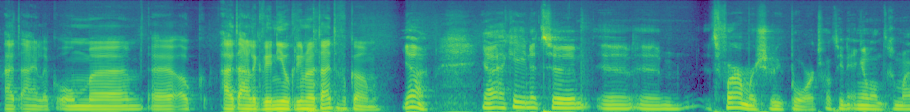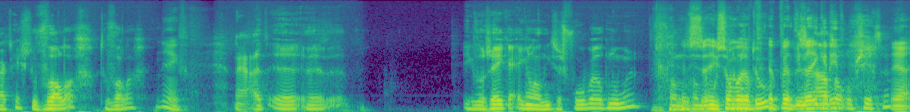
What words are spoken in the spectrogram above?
uiteindelijk om eh, eh, ook uiteindelijk weer nieuwe criminaliteit te voorkomen. Ja, ja je het, eh, eh, ehm, het Farmers Report, wat in Engeland gemaakt is? Toevallig, toevallig. Nee, Nou ja, het, ik wil zeker Engeland niet als voorbeeld noemen. Van, Dus van sommige punten in zeker niet. opzichten. ja.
